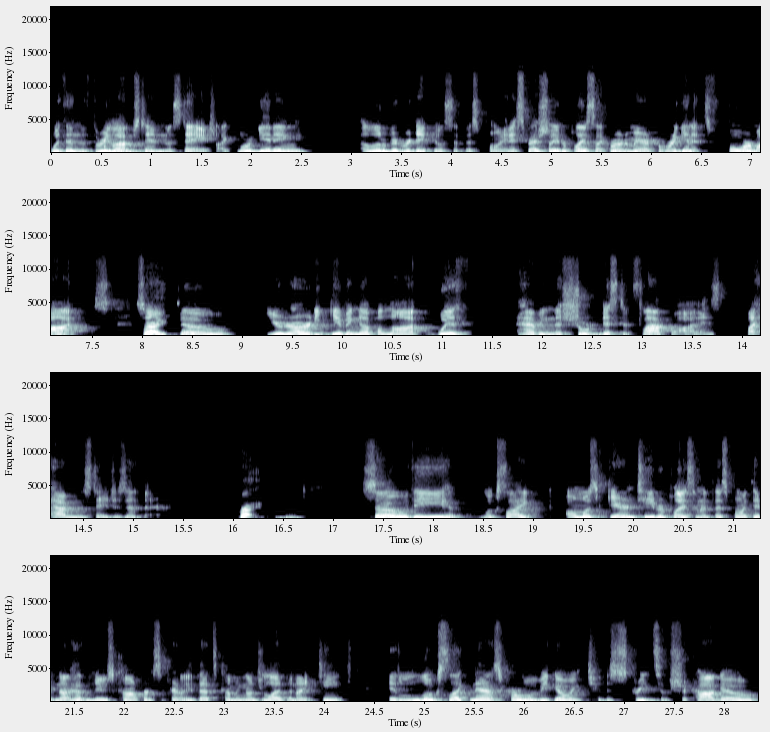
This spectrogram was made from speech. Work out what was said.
within the three mm-hmm. laps to end the stage. Like we're getting a little bit ridiculous at this point, especially at a place like Road America where again it's four miles. So Right. you know you're already giving up a lot with having the short distance lap wise by having the stages in there. Right. So the looks like almost guaranteed replacement at this point. They've not had the news conference. Apparently, that's coming on July the 19th. It looks like NASCAR will be going to the streets of Chicago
